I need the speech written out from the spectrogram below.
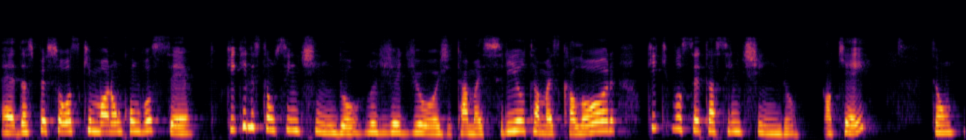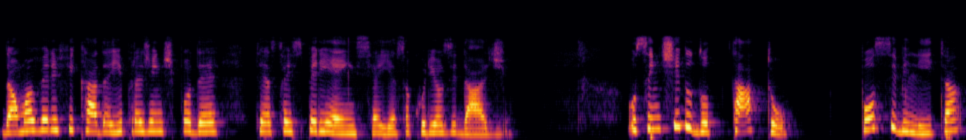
é, das pessoas que moram com você que, que eles estão sentindo no dia de hoje? Tá mais frio, tá mais calor? O que, que você tá sentindo, ok? Então, dá uma verificada aí para a gente poder ter essa experiência e essa curiosidade. O sentido do tato possibilita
